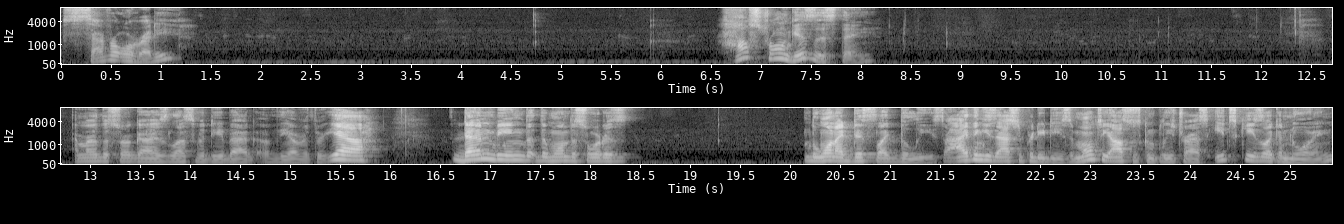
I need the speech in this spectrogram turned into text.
several already? How strong is this thing? I remember the sword guy is less of a D-bag of the other three. Yeah. Ren being the, the one the sword is the one I dislike the least. I think he's actually pretty decent. Motoyasu's complete trash. Itsuki's like annoying.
